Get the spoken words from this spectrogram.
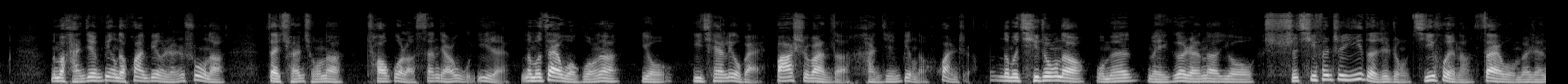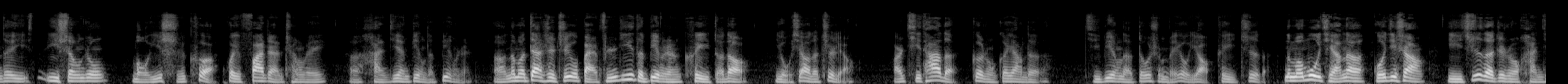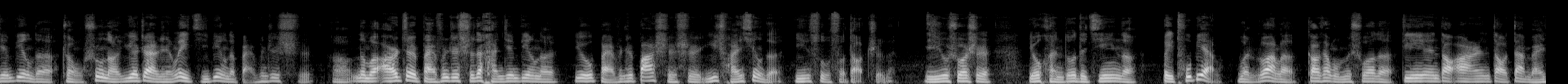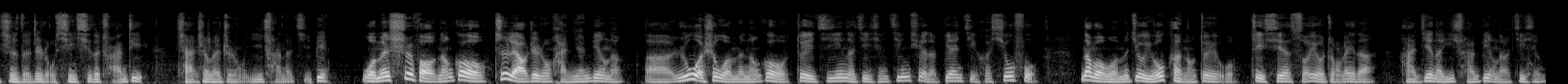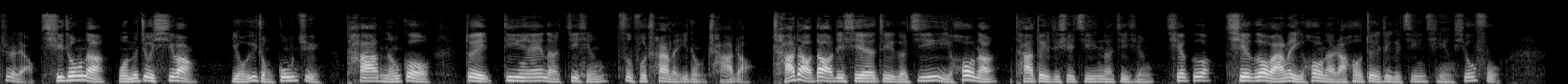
那么罕见病的患病人数呢，在全球呢超过了三点五亿人。那么在我国呢，有一千六百八十万的罕见病的患者。那么其中呢，我们每个人呢有十七分之一的这种机会呢，在我们人的一一生中某一时刻会发展成为呃罕见病的病人啊。那么但是只有百分之一的病人可以得到有效的治疗，而其他的各种各样的疾病呢都是没有药可以治的。那么目前呢，国际上已知的这种罕见病的总数呢，约占人类疾病的百分之十啊。那么，而这百分之十的罕见病呢，又有百分之八十是遗传性的因素所导致的，也就是说是有很多的基因呢被突变了，紊乱了。刚才我们说的 DNA 到 RNA 到蛋白质的这种信息的传递，产生了这种遗传的疾病。我们是否能够治疗这种罕见病呢？呃，如果是我们能够对基因呢进行精确的编辑和修复。那么我们就有可能对我这些所有种类的罕见的遗传病呢进行治疗。其中呢，我们就希望有一种工具，它能够对 DNA 呢进行字符串的一种查找。查找到这些这个基因以后呢，它对这些基因呢进行切割。切割完了以后呢，然后对这个基因进行修复。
